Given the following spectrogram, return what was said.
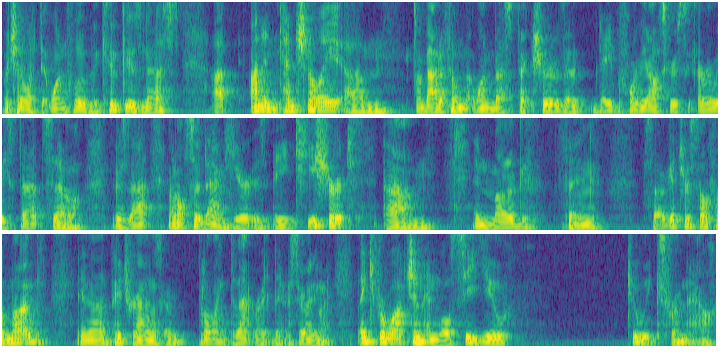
which I looked at One Flew Over the Cuckoo's Nest. Uh, unintentionally, um, about a film that won Best Picture the day before the Oscars. I released that, so there's that. And also down here is a t-shirt um, and mug thing. So get yourself a mug, and uh, Patreon is going to put a link to that right there. So anyway, thank you for watching, and we'll see you two weeks from now.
